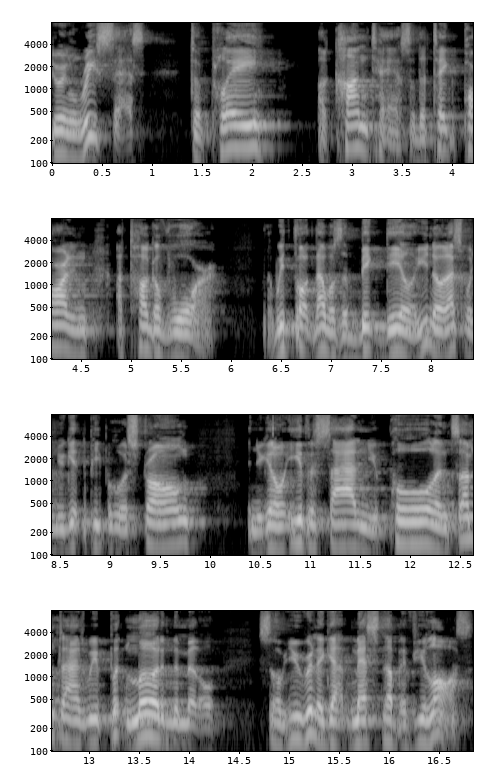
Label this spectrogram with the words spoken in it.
during recess to play a contest or to take part in a tug of war. We thought that was a big deal. You know, that's when you get the people who are strong and you get on either side and you pull, and sometimes we put mud in the middle. So you really got messed up if you lost.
